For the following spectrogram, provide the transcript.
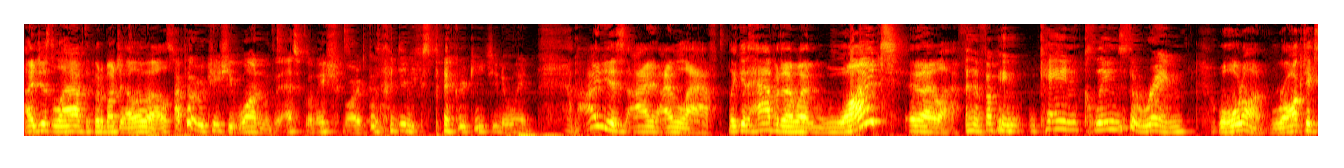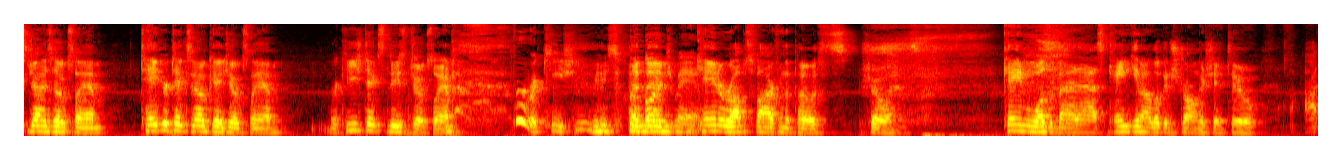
I just laughed and put a bunch of LOLs. I put Rikishi won with an exclamation mark because I didn't expect Rikishi to win. I just, I, I laughed. Like it happened, I went, what? And I laughed. And then fucking Kane cleans the ring. Well, hold on. Rock takes a giant choke slam. Taker takes an okay choke slam. Rikishi takes a decent choke slam. for Rikishi. I mean, he's a And large then man. Kane erupts fire from the posts. Show ends. Kane was a badass. Kane came out looking strong as shit too. I,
